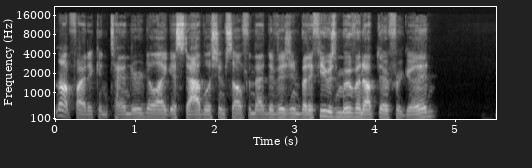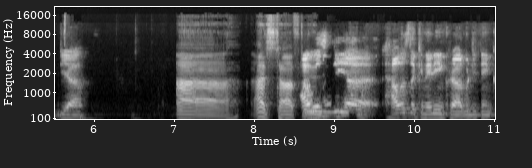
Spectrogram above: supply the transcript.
not fight a contender to like establish himself in that division, but if he was moving up there for good, yeah. Uh that's tough. Dude. How was the uh how was the Canadian crowd? What do you think?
